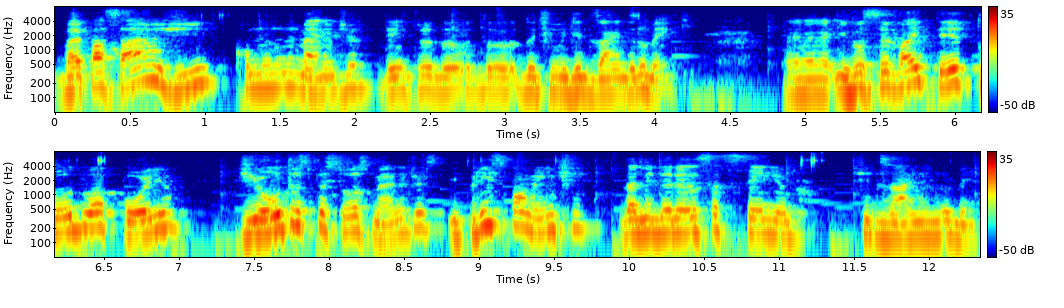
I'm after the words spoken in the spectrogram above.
vai passar a agir como um manager dentro do, do, do time de design do Nubank. É, e você vai ter todo o apoio de outras pessoas managers e principalmente da liderança sênior de design no Nubank.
